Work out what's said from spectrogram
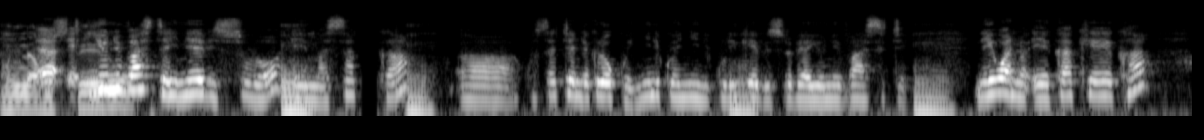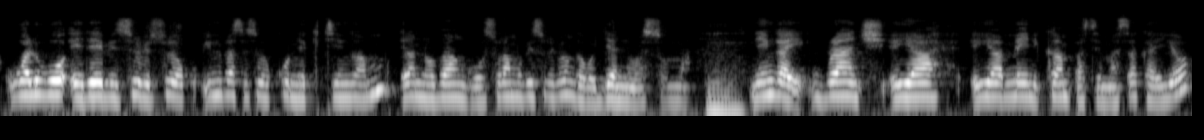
Mulina Eh, hostel? univesity erina ebisulo e masaka ah, ku setendekero kwennyini kwennyini kuliko ebisulo bya univesity naye wano ekakeeka waliwo era ebisulo bisulo univesity esobola okuconnectingamu era noba nga osola mu bisulo byo nga bwojja n'osoma. Naye nga branch eya main campus e masaka yo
